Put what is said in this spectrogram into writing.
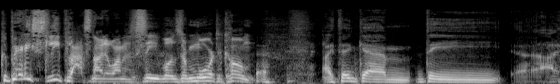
could barely sleep last night. I wanted to see was there more to come. I think um, the uh,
